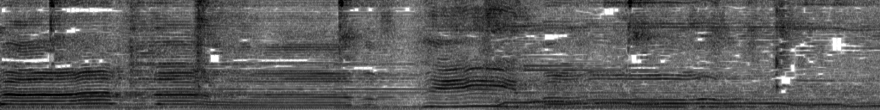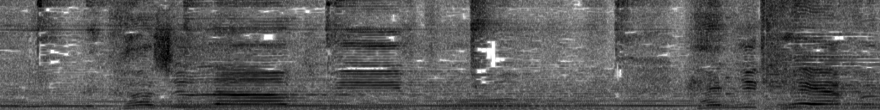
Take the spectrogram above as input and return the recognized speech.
the love of people because you love people and you care for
